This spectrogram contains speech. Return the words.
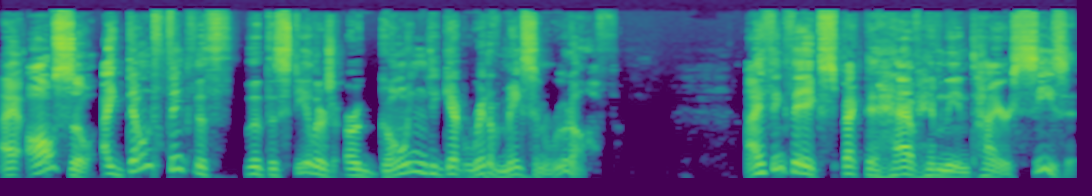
I also I don't think that, that the Steelers are going to get rid of Mason Rudolph. I think they expect to have him the entire season.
